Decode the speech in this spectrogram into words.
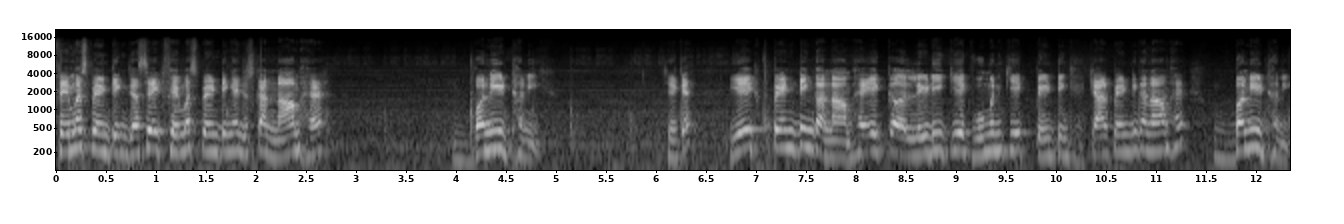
फ़ेमस पेंटिंग जैसे एक फ़ेमस पेंटिंग है जिसका नाम है बनी ठनी, ठीक है? ये एक पेंटिंग का नाम है, एक लेडी की, एक वुमन की एक पेंटिंग है। क्या पेंटिंग का नाम है? बनी ठनी।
